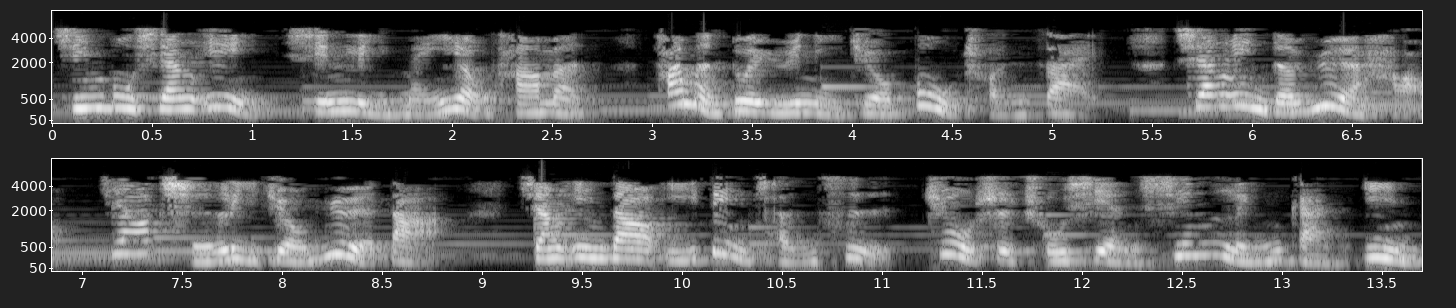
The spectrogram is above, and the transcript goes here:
心不相应，心里没有他们，他们对于你就不存在。相应的越好，加持力就越大。相应到一定层次，就是出现心灵感应。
